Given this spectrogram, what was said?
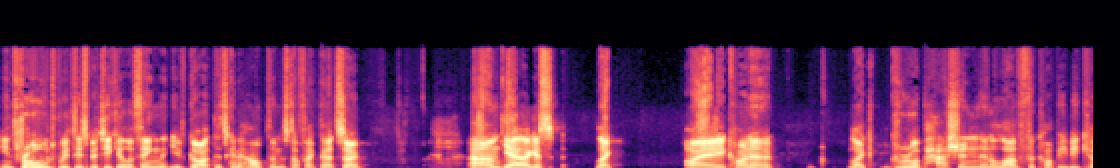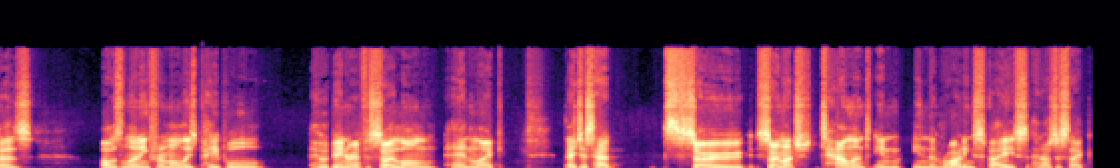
enthralled with this particular thing that you've got that's going to help them and stuff like that. So, um, yeah, I guess like I kind of like grew a passion and a love for copy because I was learning from all these people who had been around for so long and like they just had so so much talent in in the writing space and I was just like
